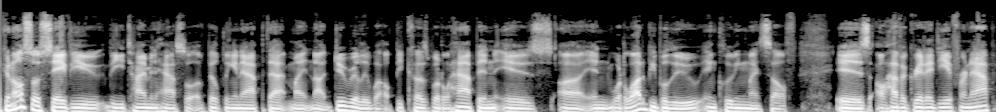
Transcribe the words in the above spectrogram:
It can also save you the time and hassle of building an app that might not do really well, because what will happen is, uh, and what a lot of people do, including myself, is I'll have a great idea for an app,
